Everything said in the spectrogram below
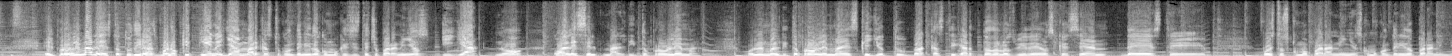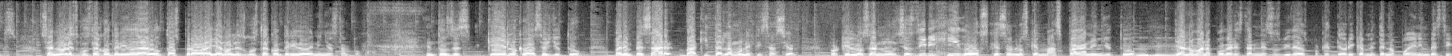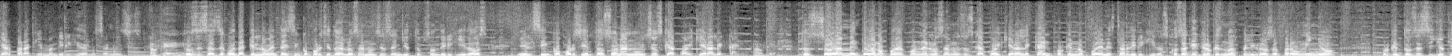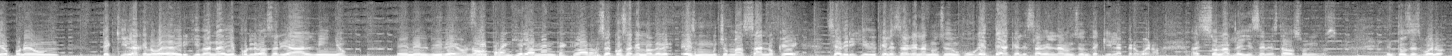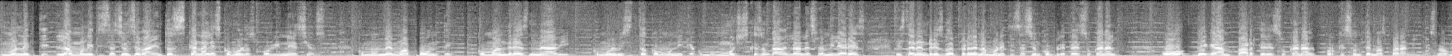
El problema de esto, tú dirás, bueno, ¿qué tiene? Ya marcas tu contenido como que sí está hecho para niños y ya, ¿no? ¿Cuál es el maldito problema? Bueno, el maldito problema es que YouTube va a castigar todos los videos que sean de este puestos como para niños, como contenido para niños. O sea, no les gusta el contenido de adultos, pero ahora ya no les gusta el contenido de niños tampoco. Entonces, ¿qué es lo que va a hacer YouTube? Para empezar, va a quitar la monetización, porque los anuncios dirigidos, que son los que más pagan en YouTube, ya no van a poder estar en esos videos, porque teóricamente no pueden investigar para quién van dirigidos los anuncios. Ok. Entonces, haz de cuenta que el 95% de los anuncios en YouTube son dirigidos y el 5% son anuncios que a cualquiera le caen. Ok. Entonces solamente van a poder poner los anuncios que a cualquiera le caen porque no pueden estar dirigidos. Cosa que creo que es más peligrosa para un niño. Porque entonces si yo quiero poner un tequila que no vaya dirigido a nadie, pues le va a salir al niño en el video, ¿no? Sí, tranquilamente, claro. O sea, cosa que no debe, es mucho más sano que sea dirigido y que le salga el anuncio de un juguete a que le salga el anuncio de un tequila, pero bueno, así son las leyes en Estados Unidos. Entonces, bueno, moneti- la monetización se va. Entonces, canales como los Polinesios, como Memo Aponte, como Andrés Navi, como Luisito Comunica, como muchos que son canales familiares, están en riesgo de perder la monetización completa de su canal o de gran parte de su canal porque son temas para niños, ¿no?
